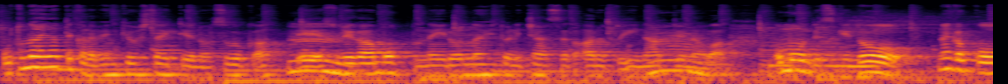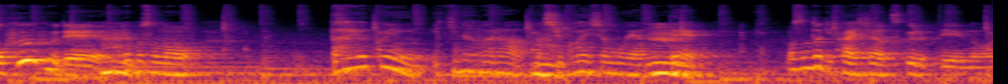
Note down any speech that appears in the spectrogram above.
大人になってから勉強したいっていうのはすごくあって、うん。それがもっとねいろんな人にチャンスがあるといいなっていうのはうん。思うんですけど、なんかこう夫婦でうん。やっぱその大学院行きながら、まあ、うん。主会社もやって、うん。まあ、その時会社を作るっていうのは、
